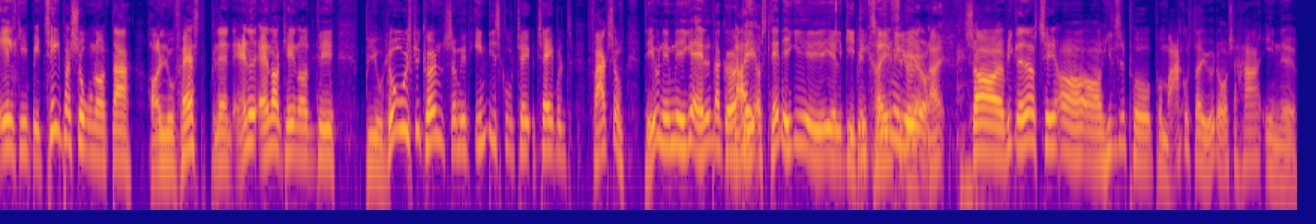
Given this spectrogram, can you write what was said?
LGBT-personer, der, hold nu fast, blandt andet anerkender det biologiske køn som et indiskutabelt faktum. Det er jo nemlig ikke alle, der gør Nej. det, og slet ikke i LGBT-miljøer. Så vi glæder os til at, at hilse på, på Markus, der i øvrigt også har en, øh,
